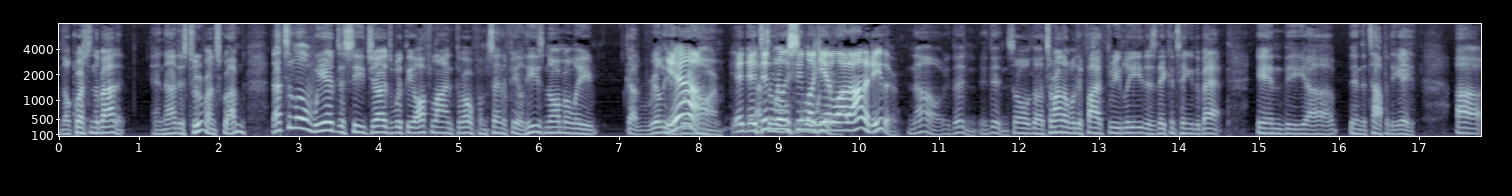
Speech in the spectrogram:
no question about it. And now this two run score. that's a little weird to see Judge with the offline throw from center field. He's normally got really yeah. a great arm. It, it didn't little, really seem like weird. he had a lot on it either. No, it didn't. It didn't. So the Toronto with a five three lead as they continue to bat in the uh, in the top of the eighth. Uh,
